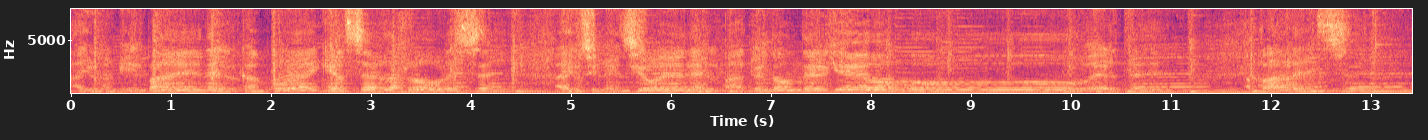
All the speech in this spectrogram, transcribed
Hay una milpa en el campo y hay que hacerla florecer. Hay un silencio en el patio en donde quiero verte aparecer.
